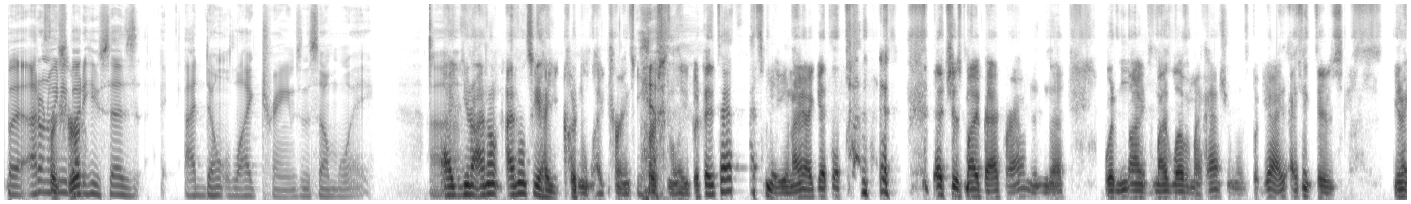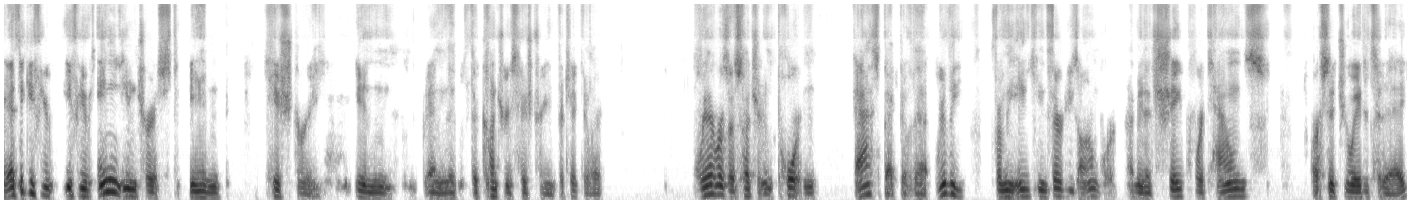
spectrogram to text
but i don't know For sure. anybody who says i don't like trains in some way I, you know, I don't, I don't see how you couldn't like trains Yeah. personally, but that, that that's me, and I, I get that. that's just my background and uh, what my my love and my passion is. But yeah, I, I think there's, you know, I think if you if you have any interest in history, in and the, the country's history in particular, railroads are such an important aspect of that. Really, from the 1830s onward. I mean, it shaped where towns are situated today.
